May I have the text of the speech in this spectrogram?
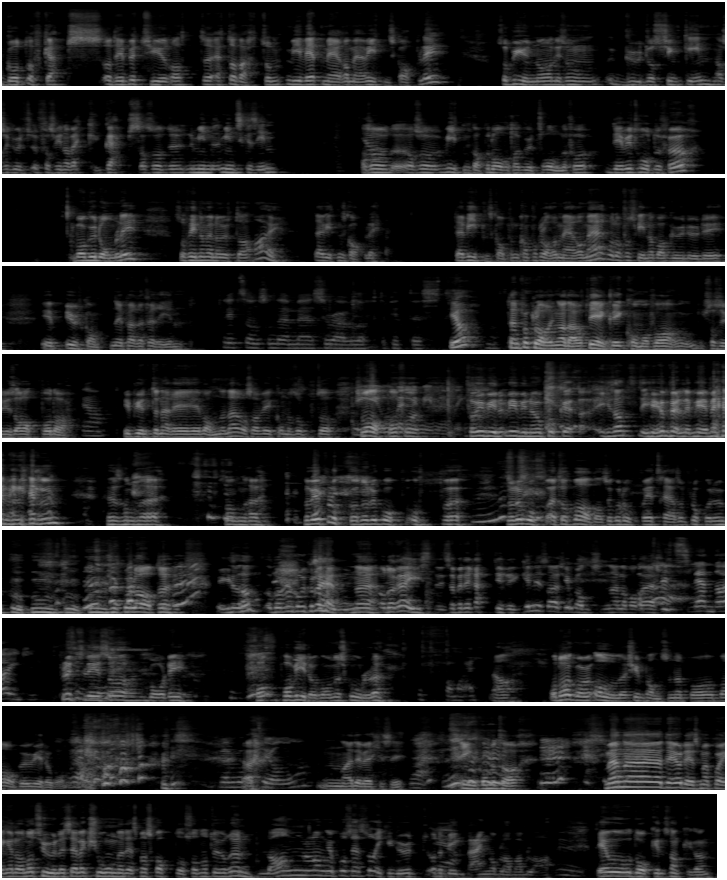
God of gaps, og det betyr at etter hvert som vi vet mer og mer vitenskapelig, så begynner liksom Gud å synke inn. altså Gud forsvinner vekk. Gaps, altså det minskes inn. Altså, altså Vitenskapen overtar Guds rolle. For det vi trodde før var guddommelig, så finner vi nå ut av Oi, det er vitenskapelig. Det er Vitenskapen kan forklare mer og mer, og da forsvinner bare Gud ut i, i, i utkanten, i periferien. Litt sånn som det med survival of the fittest. Ja, den forklaringa der at vi egentlig kommer fra sannsynligvis aper, da. Ja. Vi begynte nede i vannet der, og så har vi kommet opp til som aper. For, for vi, begynner, vi begynner jo å plukke Ikke sant? Det gir jo veldig mye mening, Ellen. Sånn, eh, sånn eh, Når vi plukker når du går opp, opp eh, Når du går opp etter å bade, så går du opp på et tre, så plukker du hu, hu, hu, sjokolade. Ikke sant? Og da bruker du hendene, og da reiste de seg veldig rett i ryggen, disse sjimpansene, eller hva det er. Plutselig en dag. Plutselig så går de på, på videregående skole. Ja. Og da går jo alle sjimpansene på Barbu videregående. Ja. På da? Nei, det vil jeg ikke si. Nei. Ingen kommentar. Men uh, det er jo det som er poenget. da. Naturlig seleksjon er det som har skapt også naturen. Lang, lange prosesser, ikke Gud, og det Ja. big bang og bla, bla, bla. Mm. Det er jo Dawkins tankegang.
